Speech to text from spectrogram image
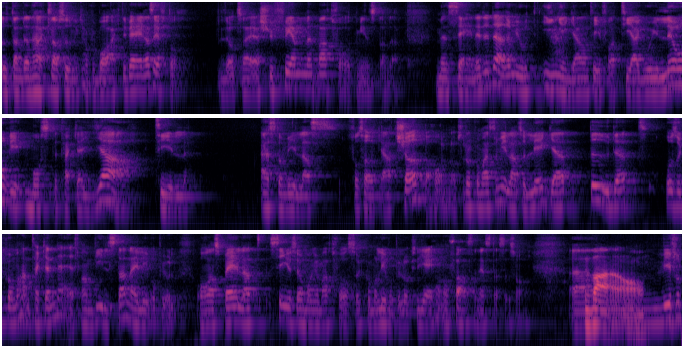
Utan den här klausulen kanske bara aktiveras efter, låt säga 25 matcher åtminstone. Men sen är det däremot ingen garanti för att Thiago Ilori måste tacka ja till Aston Villas försök att köpa honom. Så då kommer Aston Villa alltså lägga budet och så kommer han tacka nej för han vill stanna i Liverpool. Och har han spelat si och så många matcher så kommer Liverpool också ge honom chansen nästa säsong. Va? Um, vi får,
